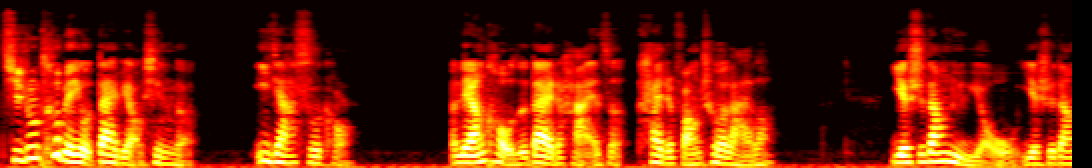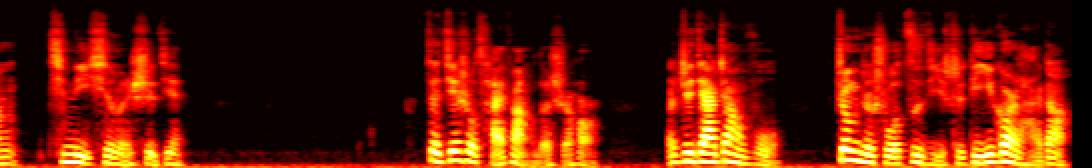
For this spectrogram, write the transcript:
其中特别有代表性的，一家四口，两口子带着孩子，开着房车来了，也是当旅游，也是当亲历新闻事件。在接受采访的时候，这家丈夫争着说自己是第一个来的，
